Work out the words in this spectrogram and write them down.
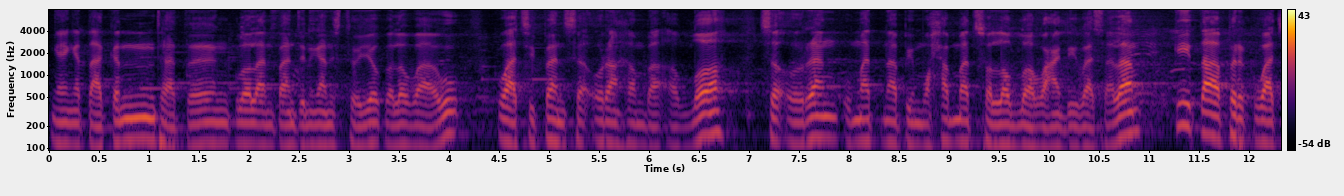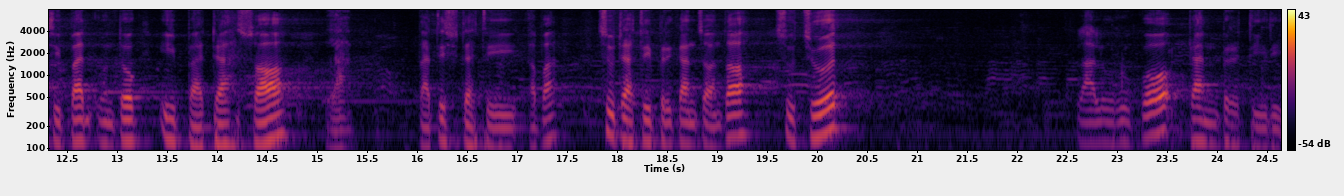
ngengetaken dateng kula lan panjenengan sedaya kala wau kewajiban seorang hamba Allah, seorang umat Nabi Muhammad sallallahu alaihi wasallam kita berkewajiban untuk ibadah sholat. Tadi sudah di apa? Sudah diberikan contoh sujud lalu ruko dan berdiri.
